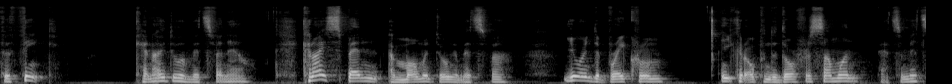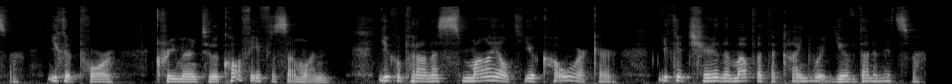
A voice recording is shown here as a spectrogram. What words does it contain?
to think, can I do a mitzvah now? Can I spend a moment doing a mitzvah? You're in the break room, and you could open the door for someone, that's a mitzvah. You could pour creamer into the coffee for someone. You could put on a smile to your coworker. You could cheer them up with a kind word. You have done a mitzvah.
